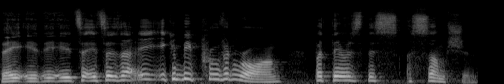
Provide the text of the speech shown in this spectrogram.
They, it, it's, it's, it can be proven wrong, but there's this assumption.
